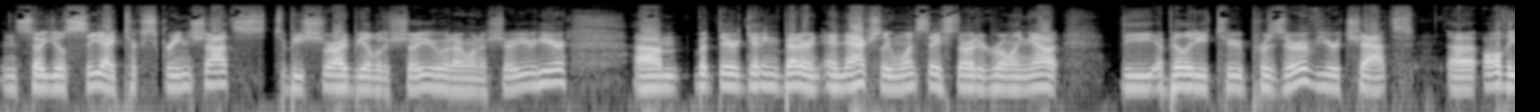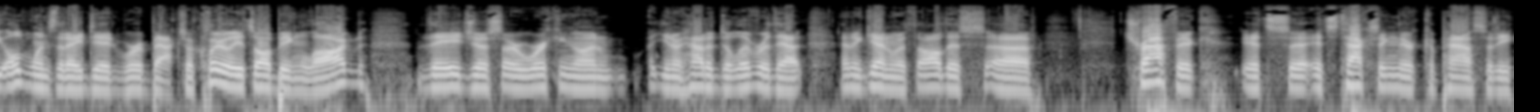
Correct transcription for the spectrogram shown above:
And so you'll see I took screenshots to be sure I'd be able to show you what I want to show you here. Um, but they're getting better. And, and actually, once they started rolling out the ability to preserve your chats uh, all the old ones that I did were back. So clearly, it's all being logged. They just are working on you know how to deliver that. And again, with all this uh, traffic, it's uh, it's taxing their capacity,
